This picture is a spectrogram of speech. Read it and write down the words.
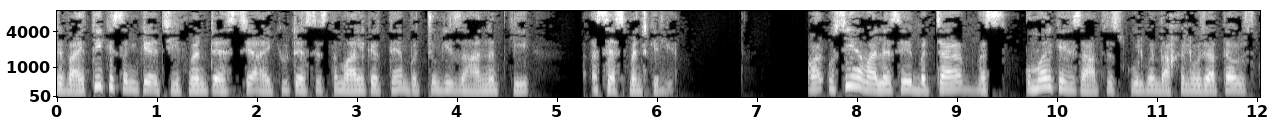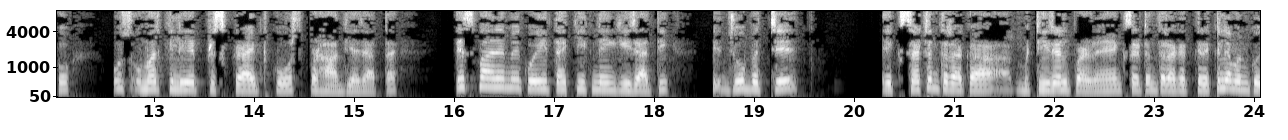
روایتی قسم کے اچیومنٹ ٹیسٹ یا آئی کیو ٹیسٹ استعمال کرتے ہیں بچوں کی ذہانت کی اسیسمنٹ کے لیے اور اسی حوالے سے بچہ بس عمر کے حساب سے اسکول میں داخل ہو جاتا ہے اور اس کو اس عمر کے لیے پرسکرائبڈ کورس پڑھا دیا جاتا ہے اس بارے میں کوئی تحقیق نہیں کی جاتی کہ جو بچے ایک سرٹن طرح کا مٹیریل پڑھ رہے ہیں ایک سرٹن طرح کا کریکولم ان کو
